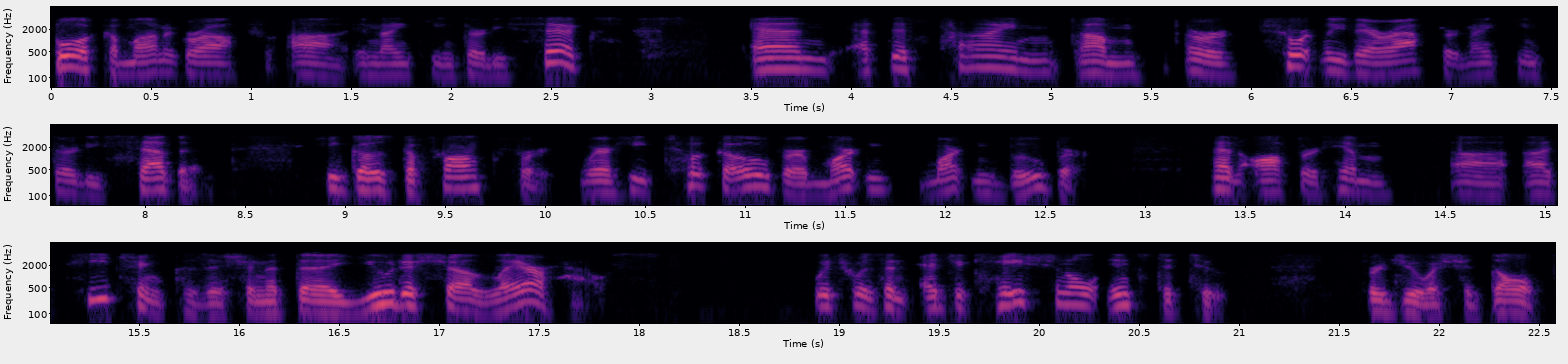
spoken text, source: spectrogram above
book, a monograph uh, in 1936. And at this time, um, or shortly thereafter, 1937, he goes to Frankfurt, where he took over. Martin Martin Buber had offered him uh, a teaching position at the Jüdische Lehrhaus, which was an educational institute for Jewish adults.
